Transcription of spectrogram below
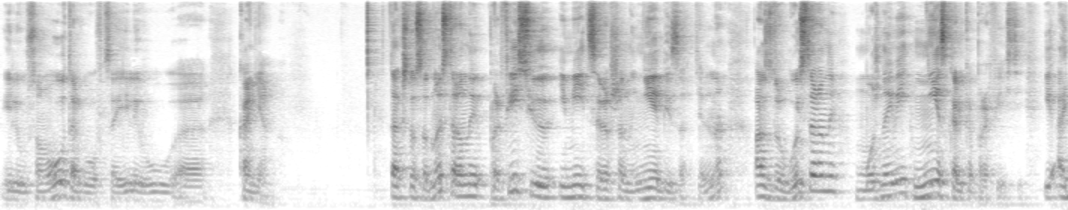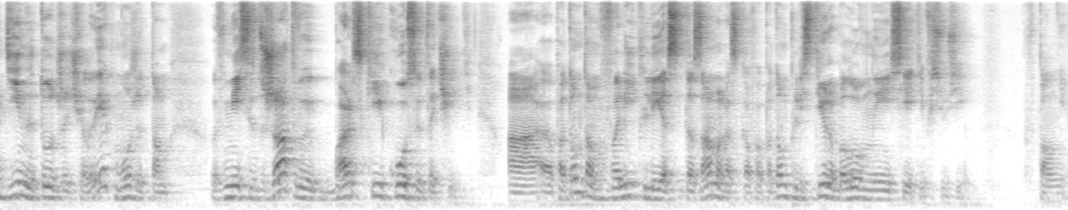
или у самого торговца, или у э, коня. Так что, с одной стороны, профессию иметь совершенно не обязательно, а с другой стороны, можно иметь несколько профессий. И один и тот же человек может там в месяц жатвы барские косы точить а э, потом там валить лес до заморозков, а потом плести рыболовные сети всю зиму. Вполне.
